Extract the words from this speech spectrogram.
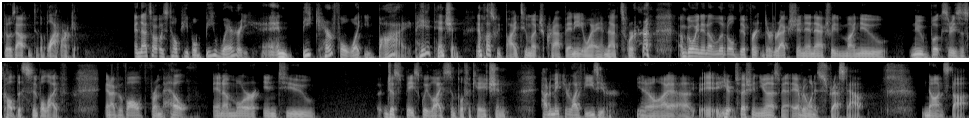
goes out into the black market and that's always tell people be wary and be careful what you buy. Pay attention. And plus, we buy too much crap anyway, and that's where I'm going in a little different direction. And actually, my new new book series is called The Simple Life. And I've evolved from health and I'm more into just basically life simplification, how to make your life easier. You know, I uh, here, especially in the U.S., man, everyone is stressed out nonstop.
